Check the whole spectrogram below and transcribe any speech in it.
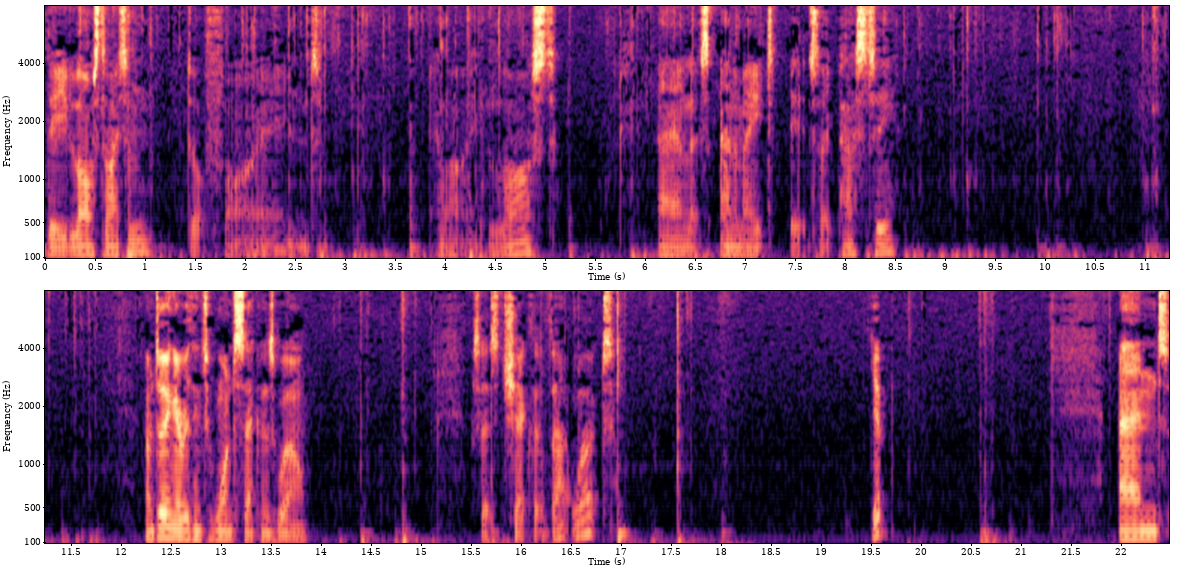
the last item. Dot find li last and let's animate its opacity. I'm doing everything to one second as well. So let's check that that worked. Yep. And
